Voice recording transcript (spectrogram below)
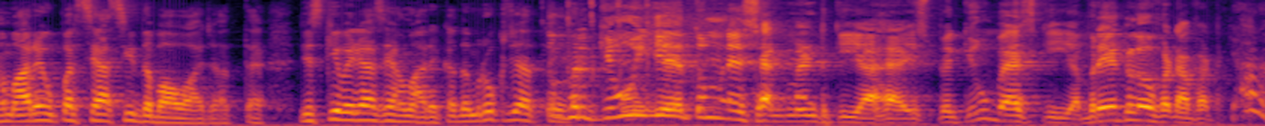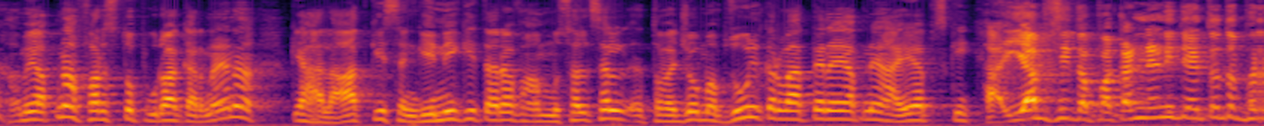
हमारे ऊपर सियासी दबाव आ जाता है जिसकी वजह से हमारे कदम रुक जाते हैं। तो हैं फिर क्यों ये तुमने सेगमेंट किया है इस पे क्यों बहस की है? ब्रेक लो फटाफट। यार हमें अपना फ़र्ज़ तो पूरा करना है ना कि हालात की संगीनी की तरफ़ हम मुसलसल तवज्जो मबजूल करवाते रहे अपने हाई अप्स की। हाँ ये अब सी तो पकड़ने नहीं देते तो फिर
